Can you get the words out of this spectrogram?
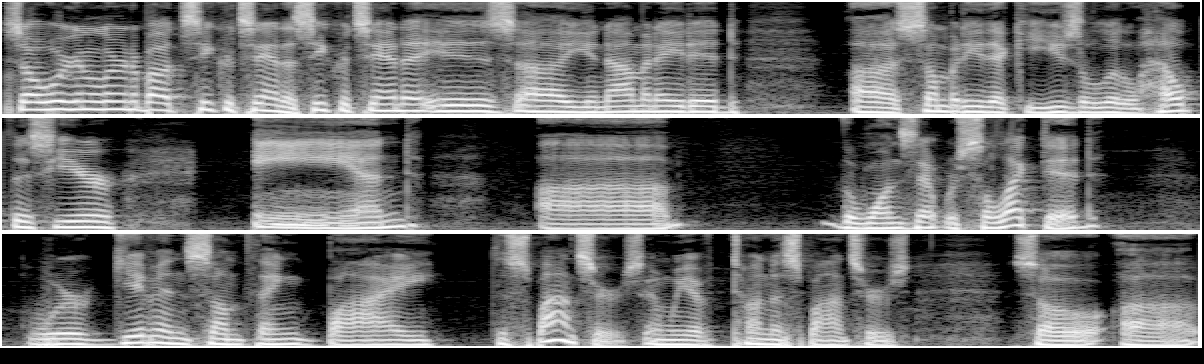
so we're going to learn about Secret Santa. Secret Santa is uh, you nominated uh, somebody that could use a little help this year, and uh, the ones that were selected were given something by the sponsors, and we have a ton of sponsors. So uh,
